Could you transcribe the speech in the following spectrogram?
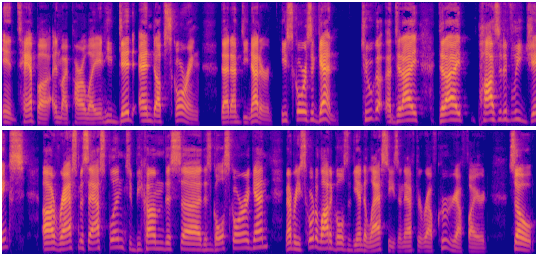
in Tampa in my parlay, and he did end up scoring that empty netter. He scores again. Two. Uh, did I did I positively jinx uh, Rasmus Asplund to become this uh, this goal scorer again? Remember, he scored a lot of goals at the end of last season after Ralph Krueger got fired. So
